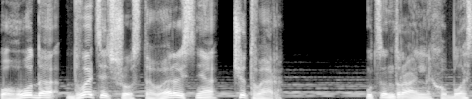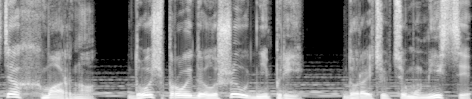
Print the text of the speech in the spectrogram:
Погода 26 вересня, четвер. У центральних областях хмарно. Дощ пройде лише у Дніпрі. До речі, в цьому місці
